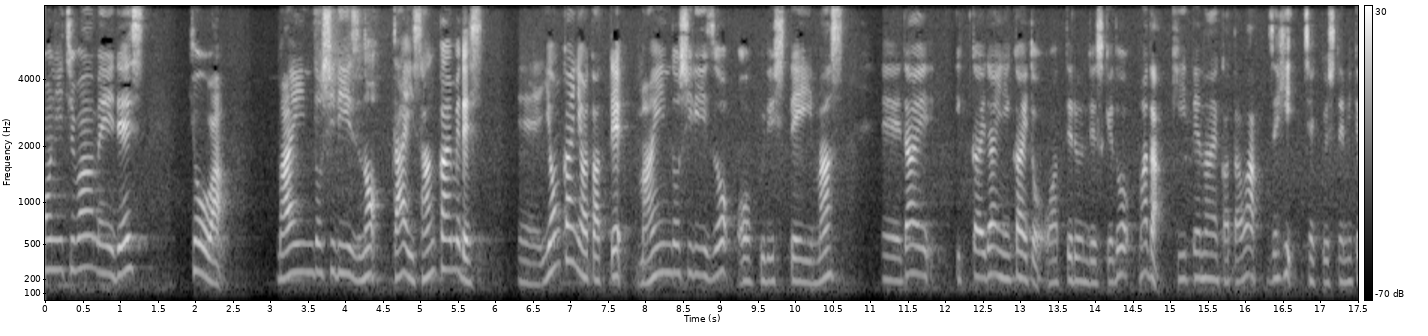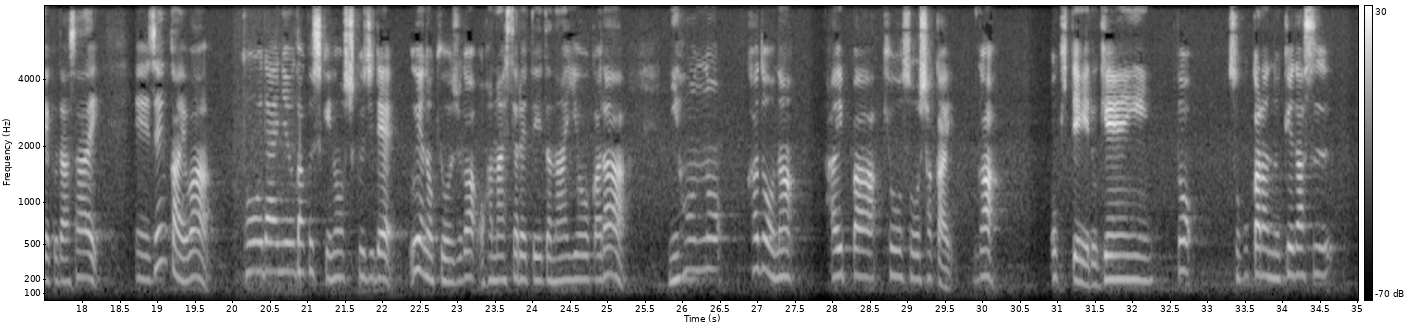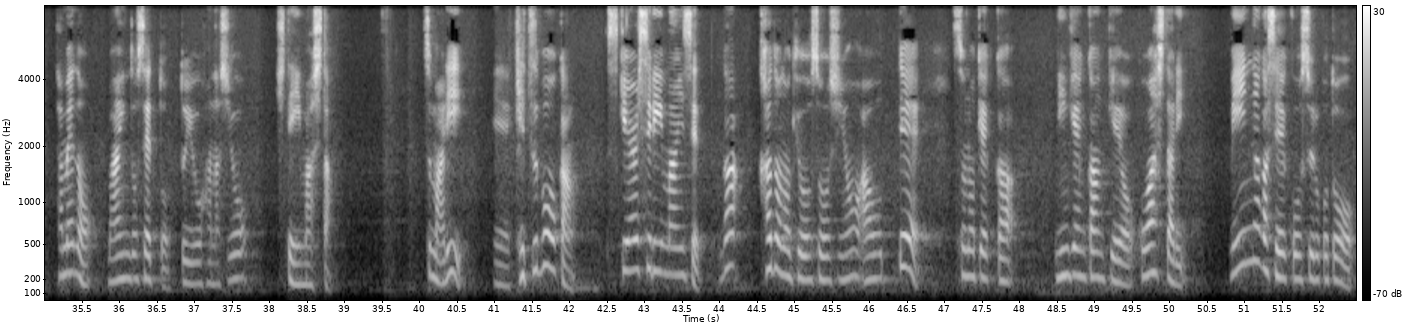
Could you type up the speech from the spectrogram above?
こんにちは、メイです。今日はマインドシリーズの第3回目です。え4回にわたってマインドシリーズをお送りしています。え第1回、第2回と終わってるんですけど、まだ聞いてない方はぜひチェックしてみてください。え前回は東大入学式の祝辞で上野教授がお話しされていた内容から日本の過度なハイパー競争社会が起きている原因とそこから抜け出すためのマインドセットというお話をしていました。つまり、えー欠乏感、scarcity mindset が過度の競争心を煽って、その結果、人間関係を壊したり、みんなが成功することを、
